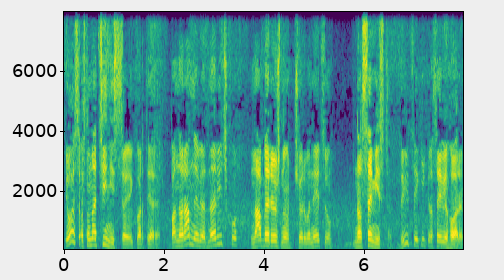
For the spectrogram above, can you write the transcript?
І ось основна цінність цієї квартири. Панорамний вид на річку, набережну, червеницю. На все місто. Дивіться, які красиві гори.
